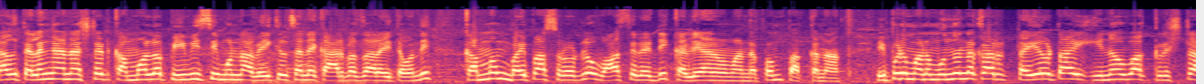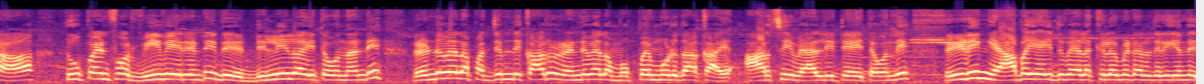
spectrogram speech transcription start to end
నాకు తెలంగాణ స్టేట్ ఖమ్మంలో పీవీసీ మున్న వెహికల్స్ అనే కార్ బజార్ అయితే ఉంది. ఖమ్మం బైపాస్ రోడ్లో వాసిరెడ్డి కళ్యాణ మండపం పక్కన. ఇప్పుడు మన ముందున్న car Toyota Innova Crysta two point four V variant ఇది ఢిల్లీలో అయితే ఉందండి. రెండు వేల పద్దెనిమిది కారు రెండు వేల ముప్పై మూడు దాకా ఆర్సీ వ్యాలిడిటీ అయితే ఉంది. రీడింగ్ యాభై ఐదు వేల కిలోమీటర్లు తిరిగింది.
